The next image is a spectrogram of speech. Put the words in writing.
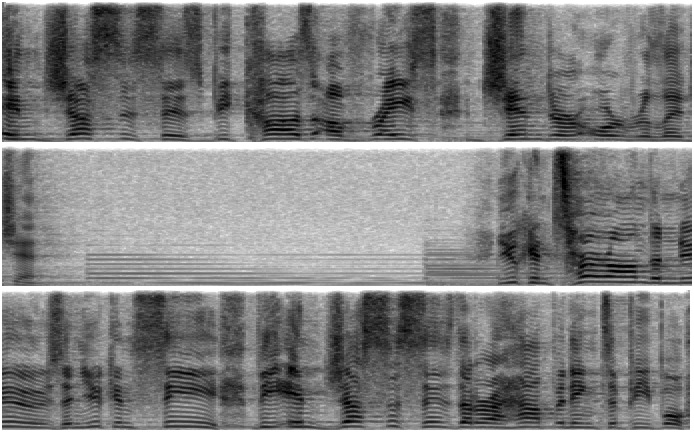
injustices because of race, gender, or religion. You can turn on the news and you can see the injustices that are happening to people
